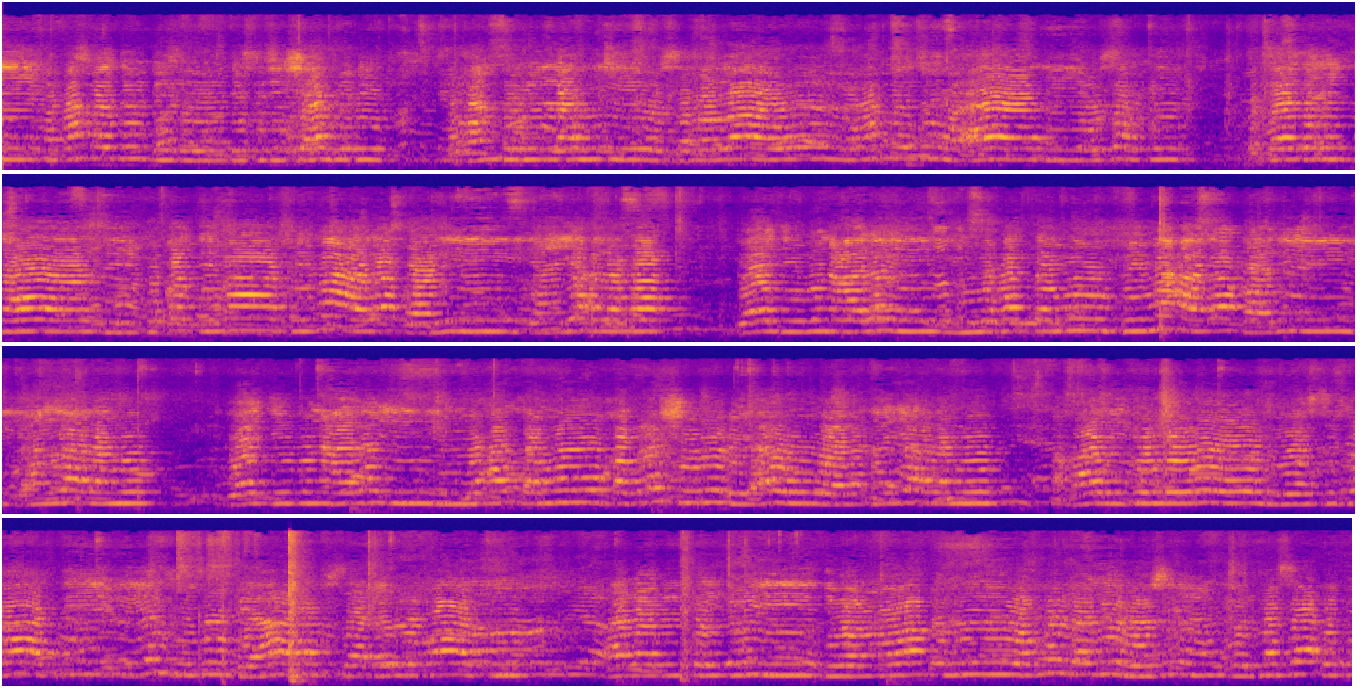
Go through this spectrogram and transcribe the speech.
محمد بن اسر شافعي الحمد لله وصلى الله محمد وآله وصحبه إن هذه مقدمة فيما على قليل أن يعلم واجب عليه محتم فيما على قليل أن يعلم واجب عليه محتم قبل الشروع أولا أن يعلم مخارج الحروف والصفات ليلفظوا بها أفصح اللغات على بالتجويد والمواقف وكل رسل في المصاحف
